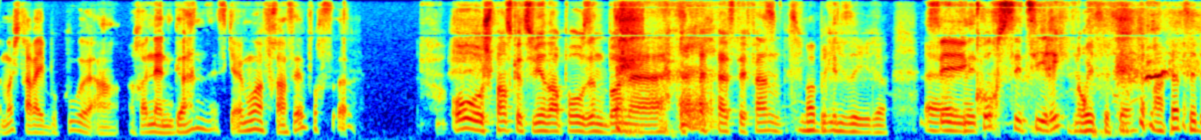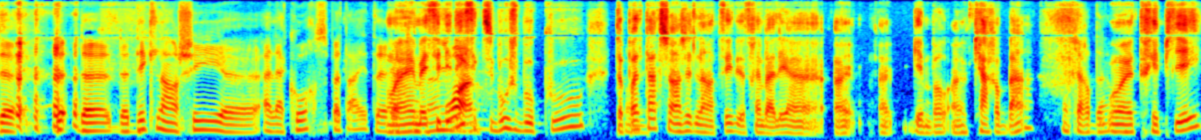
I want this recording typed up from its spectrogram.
moi, je travaille beaucoup en run and gun. Est-ce qu'il y a un mot en français pour ça? Oh, je pense que tu viens d'en poser une bonne à, Stéphane. Tu, m'as brisé, là. Euh, c'est course étirée, non? Oui, c'est ça. En fait, c'est de, de, de, déclencher euh, à la course, peut-être. Oui, mais c'est l'idée, c'est que tu bouges beaucoup. Tu n'as pas le temps de changer de lentille, de trimballer un, un, un gimbal, un cardan. Un cardan. Ou un trépied.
